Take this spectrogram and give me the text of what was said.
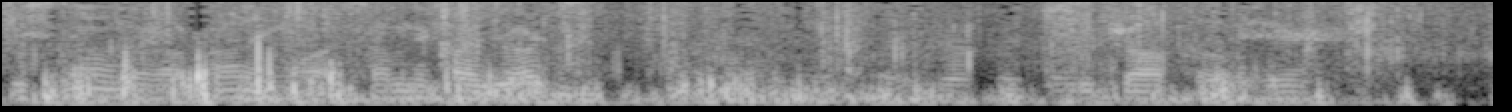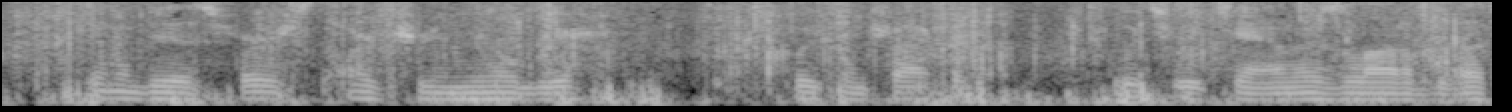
She's still there running, what, 75 yards? She dropped over here. Gonna be his first archery mule deer. If we can track her, which we can. There's a lot of blood.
